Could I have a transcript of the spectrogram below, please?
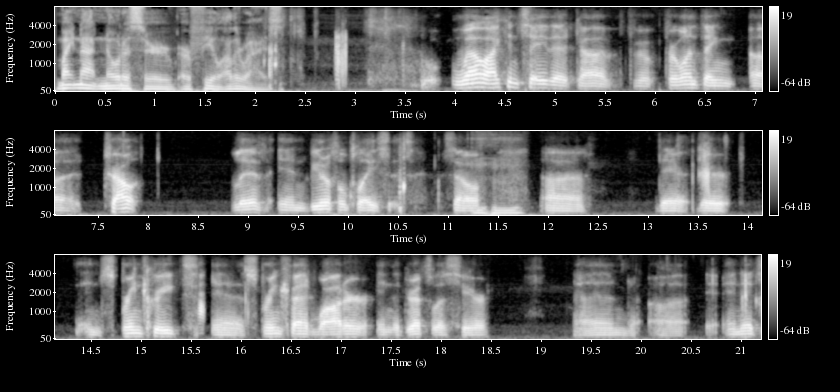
might not notice or, or feel otherwise? Well, I can say that uh, for, for, one thing, uh, trout live in beautiful places. So mm-hmm. uh, they're they're in spring creeks and spring fed water in the driftless here, and uh, and it's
